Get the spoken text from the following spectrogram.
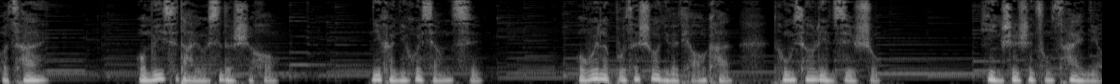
我猜，我们一起打游戏的时候。你肯定会想起，我为了不再受你的调侃，通宵练技术，硬生生从菜鸟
